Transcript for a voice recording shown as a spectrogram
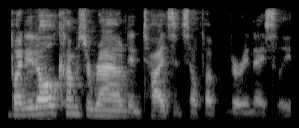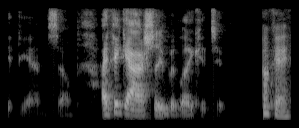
but it all comes around and ties itself up very nicely at the end. So I think Ashley would like it too. Okay.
